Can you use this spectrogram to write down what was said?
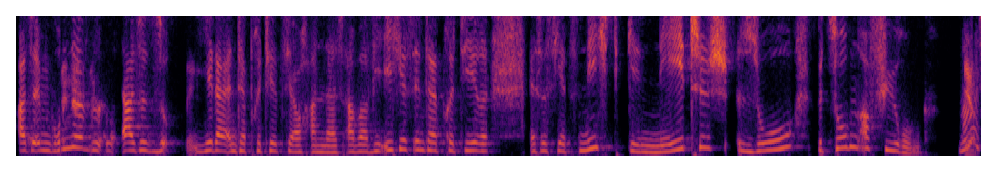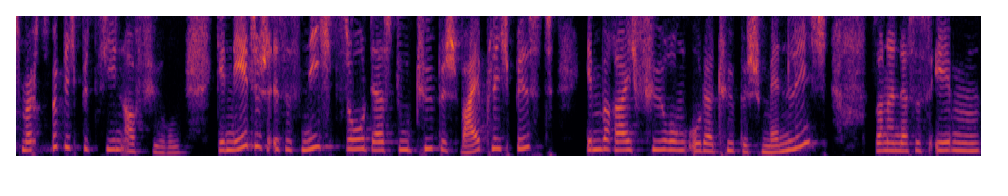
Also im Grunde, also so, jeder interpretiert es ja auch anders. Aber wie ich es interpretiere, es ist jetzt nicht genetisch so bezogen auf Führung. Ne? Ja. Ich möchte es wirklich beziehen auf Führung. Genetisch ist es nicht so, dass du typisch weiblich bist im Bereich Führung oder typisch männlich, sondern dass es eben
